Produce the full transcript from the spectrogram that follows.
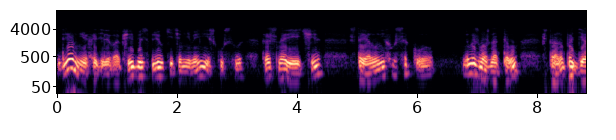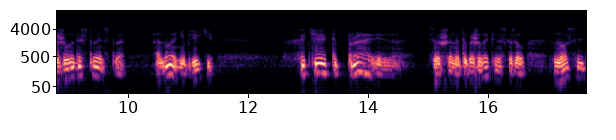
Древние ходили вообще без брюк, и тем не менее искусство красноречия стояло у них высоко. Возможно, от того, что оно поддерживало достоинство. Оно, а не брюки. Хотя это правильно, совершенно доброжелательно сказал Носель,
